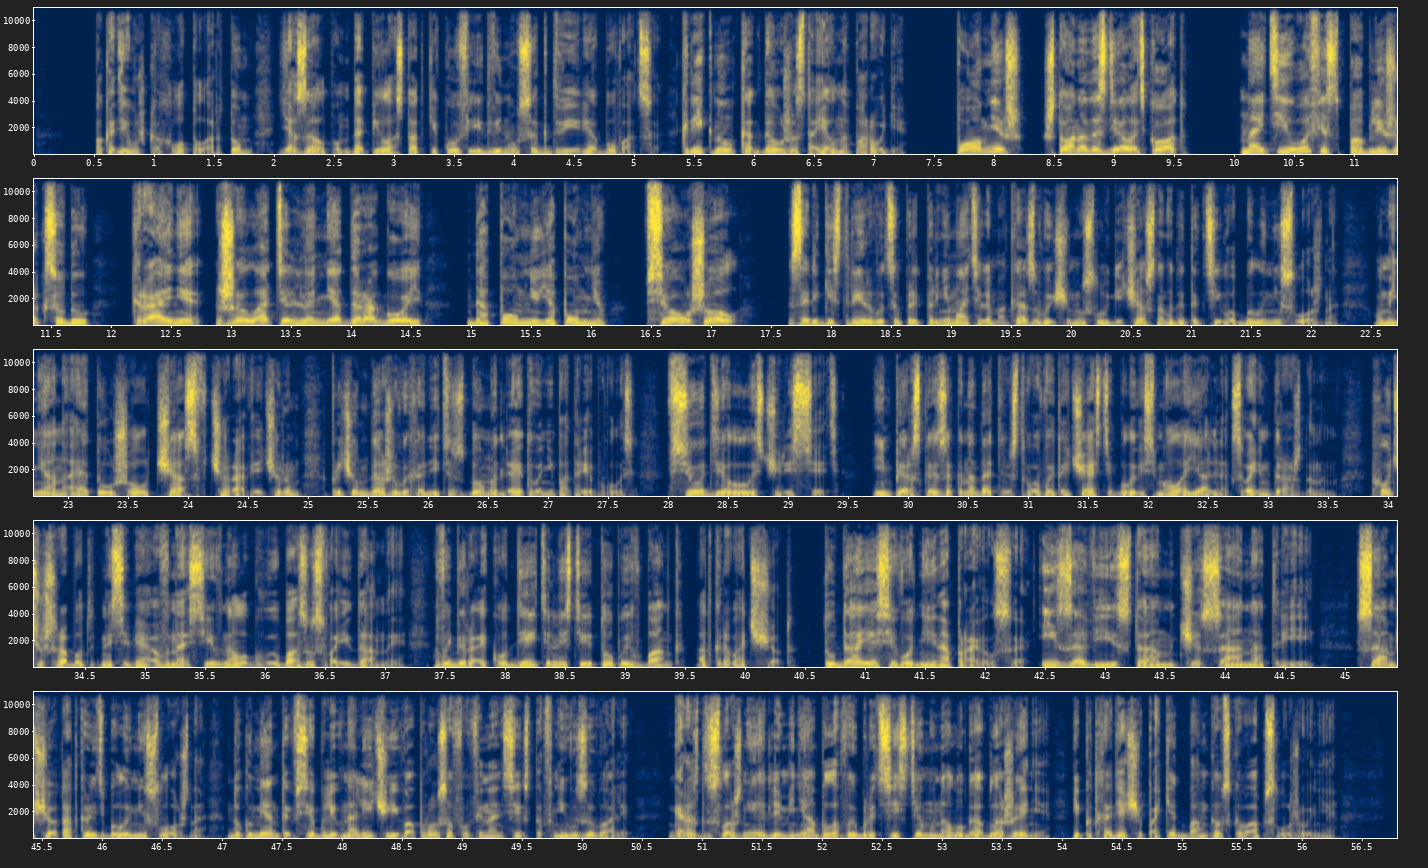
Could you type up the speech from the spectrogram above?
Пока девушка хлопала ртом, я залпом допил остатки кофе и двинулся к двери обуваться. Крикнул, когда уже стоял на пороге. «Помнишь, что надо сделать, кот?» «Найти офис поближе к суду». «Крайне, желательно недорогой». «Да помню, я помню». «Все, ушел». Зарегистрироваться предпринимателем, оказывающим услуги частного детектива, было несложно. У меня на это ушел час вчера вечером, причем даже выходить из дома для этого не потребовалось. Все делалось через сеть. Имперское законодательство в этой части было весьма лояльно к своим гражданам. Хочешь работать на себя, вноси в налоговую базу свои данные. Выбирай код деятельности и топай в банк открывать счет. Туда я сегодня и направился. И завис там часа на три. Сам счет открыть было несложно. Документы все были в наличии и вопросов у финансистов не вызывали. Гораздо сложнее для меня было выбрать систему налогообложения и подходящий пакет банковского обслуживания.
